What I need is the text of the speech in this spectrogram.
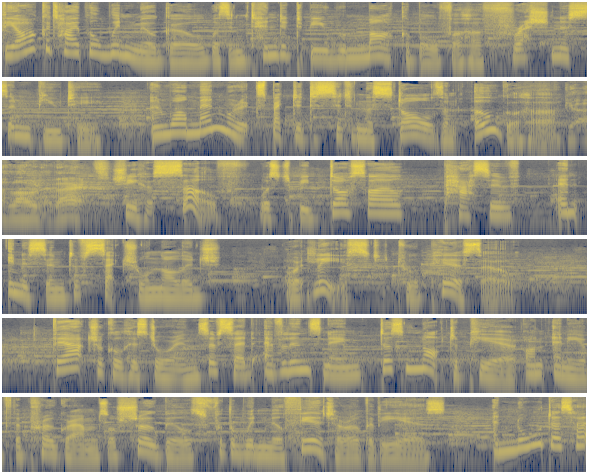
The archetypal windmill girl was intended to be remarkable for her freshness and beauty, and while men were expected to sit in the stalls and ogle her, Get a load of that. she herself was to be docile, passive, and innocent of sexual knowledge, or at least to appear so. Theatrical historians have said Evelyn's name does not appear on any of the programmes or show bills for the Windmill Theatre over the years, and nor does her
